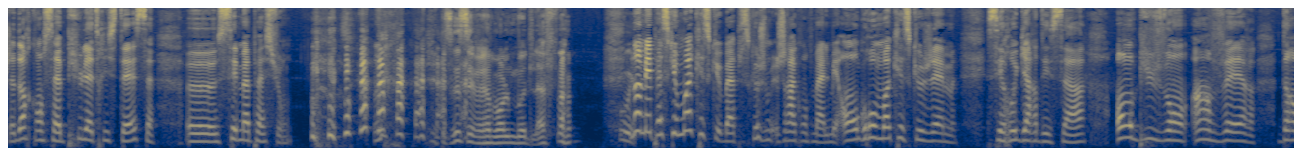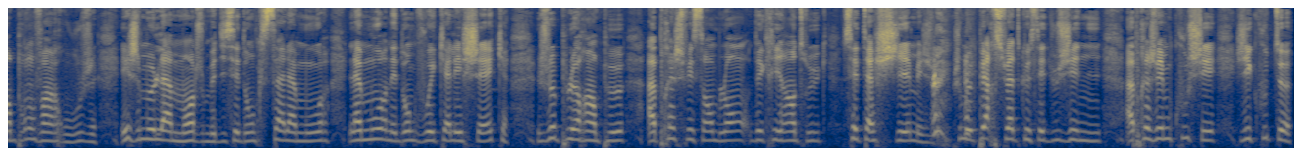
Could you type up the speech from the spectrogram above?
J'adore quand ça pue la tristesse. Euh, c'est ma passion. Est-ce que c'est vraiment le mot de la fin? Oui. Non mais parce que moi qu'est-ce que bah parce que je, je raconte mal mais en gros moi qu'est-ce que j'aime? C'est regarder ça en buvant un verre d'un bon vin rouge et je me lamente je me dis c'est donc ça l'amour. L'amour n'est donc voué qu'à l'échec. Je pleure un peu. Après je fais semblant d'écrire un truc. C'est à chier mais je, je me persuade que c'est du génie. Après je vais me coucher. J'écoute euh,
